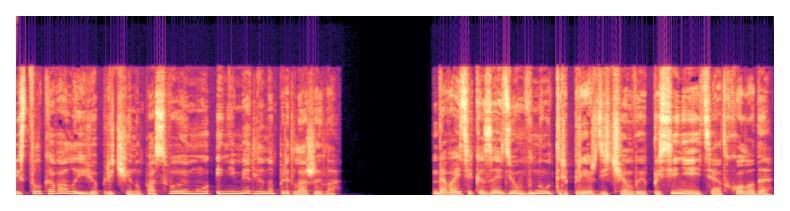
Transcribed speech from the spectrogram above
истолковала ее причину по-своему и немедленно предложила. «Давайте-ка зайдем внутрь, прежде чем вы посинеете от холода».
